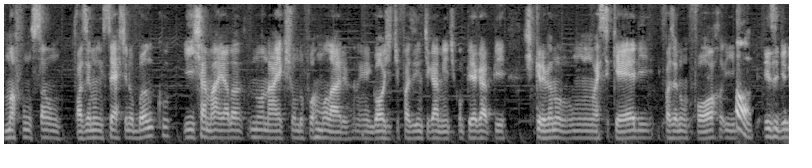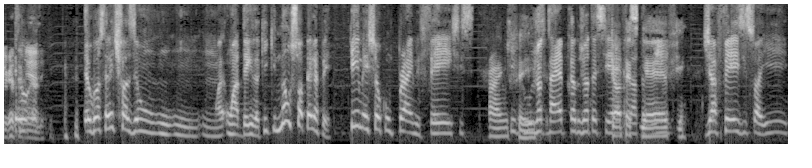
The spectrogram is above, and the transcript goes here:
uma função fazendo um insert no banco e chamar ela no action do formulário, né? igual a gente fazia antigamente com PHP, escrevendo um SQL, fazendo um for e oh, exibindo HTML. Eu, eu, gostaria de fazer um, um, um, um adendo aqui que não só PHP. Quem mexeu com Prime Faces, Prime que Face. na época do JSF, JSF. já fez isso aí.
